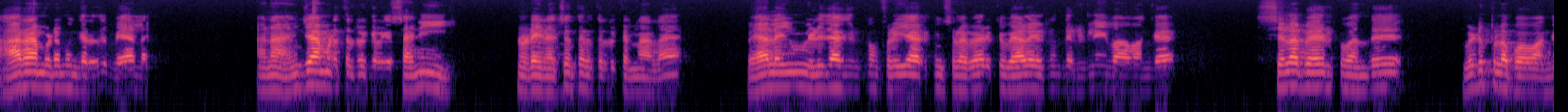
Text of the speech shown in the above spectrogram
ஆறாம் இடமுங்கிறது வேலை. ஆனால் அஞ்சாம் இடத்துல இருக்கிற சனினுடைய நட்சத்திரத்தில் இருக்கிறனால வேலையும் எளிதாக இருக்கும் ஃப்ரீயாக இருக்கும். சில பேருக்கு வேலையிலிருந்து ரிலீவ் ஆவாங்க. சில பேருக்கு வந்து விடுப்பில் போவாங்க.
